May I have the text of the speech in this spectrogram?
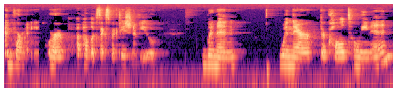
conformity or a public's expectation of you. Women, when they're they're called to lean in,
